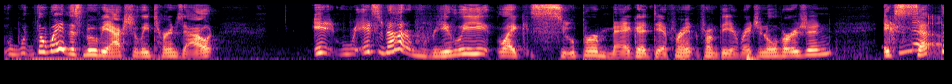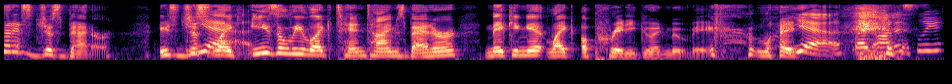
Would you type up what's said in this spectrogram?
w- the way this movie actually turns out it it's not really like super mega different from the original version except No. that it's just better it's just Yeah. like easily like 10 times better making it like a pretty good movie like Yeah, like honestly,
